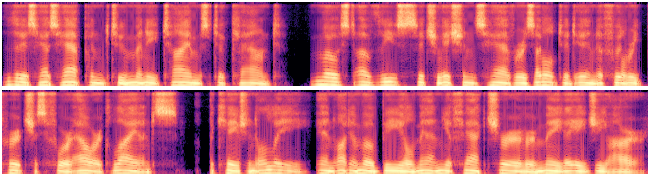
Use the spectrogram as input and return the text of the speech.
This has happened too many times to count. Most of these situations have resulted in a full repurchase for our clients. Occasionally, an automobile manufacturer may AGR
